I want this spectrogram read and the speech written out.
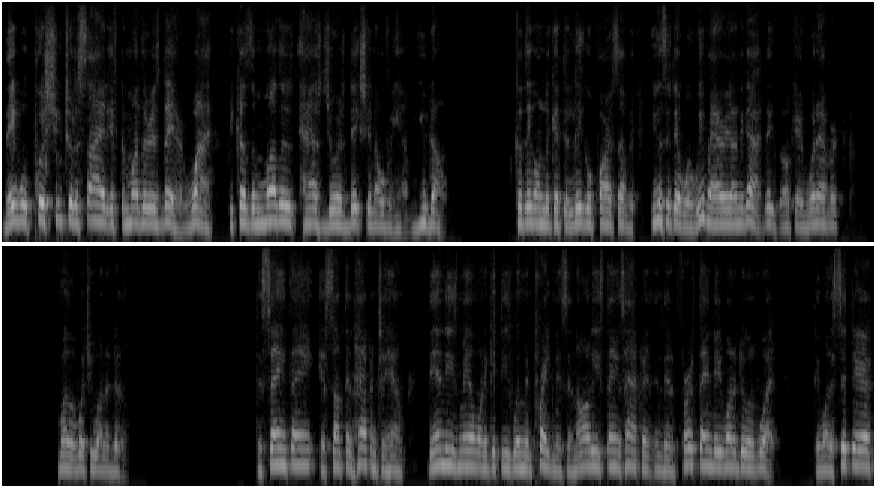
They will push you to the side if the mother is there. Why? Because the mother has jurisdiction over him. You don't. Because they're going to look at the legal parts of it. You can sit there, well, we married under God. They, okay, whatever. Mother, what you want to do? The same thing if something happened to him, then these men want to get these women pregnant and all these things happen. And the first thing they want to do is what? They want to sit there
